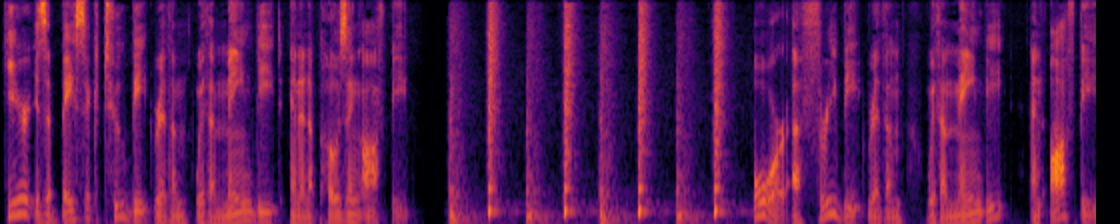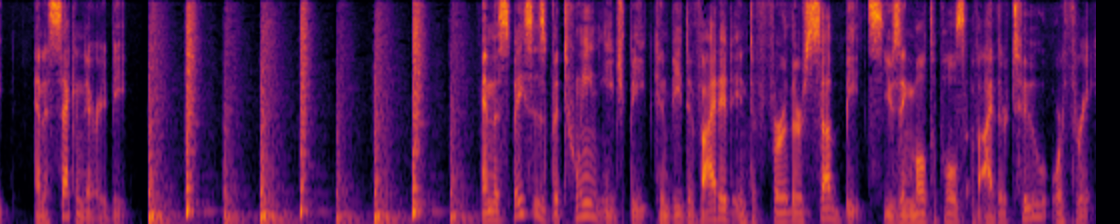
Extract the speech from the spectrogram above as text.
Here is a basic two-beat rhythm with a main beat and an opposing offbeat. Or a three beat rhythm with a main beat, an offbeat, and a secondary beat. And the spaces between each beat can be divided into further subbeats using multiples of either two or three.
